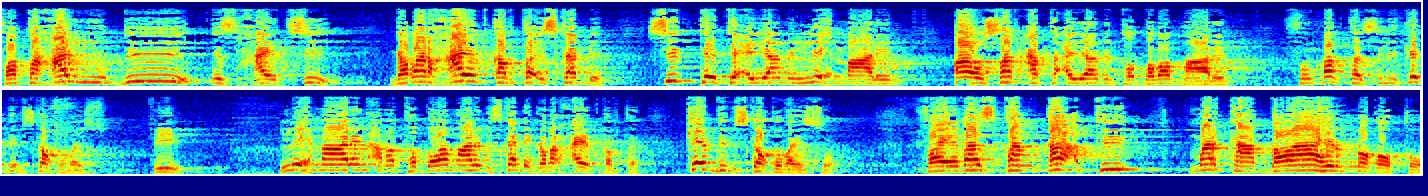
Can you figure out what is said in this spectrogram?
Fataxayidii isxaydsi gabar xayd qabta iska dhig sittata ayaamin lix maalin aw sabcata ayaamin toddoba maalin. Uma qtasili kadib iska qubayso. Fiiri lix maalin ama toddoba maalin iska dhig gabar xayd qabta kadib iska qubayso. Faidastanqa'ti markaad daahir noqoto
